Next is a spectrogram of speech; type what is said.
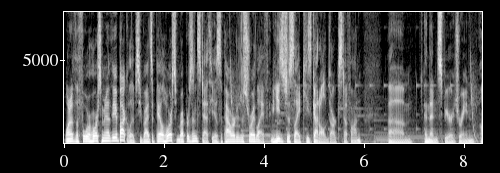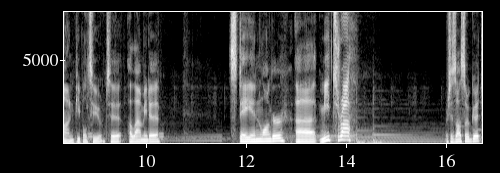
One of the four horsemen of the apocalypse. He rides a pale horse and represents death. He has the power to destroy life. And he's just like, he's got all dark stuff on. Um, and then spirit drain on people too, to allow me to stay in longer. Uh, Mitra, which is also good.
